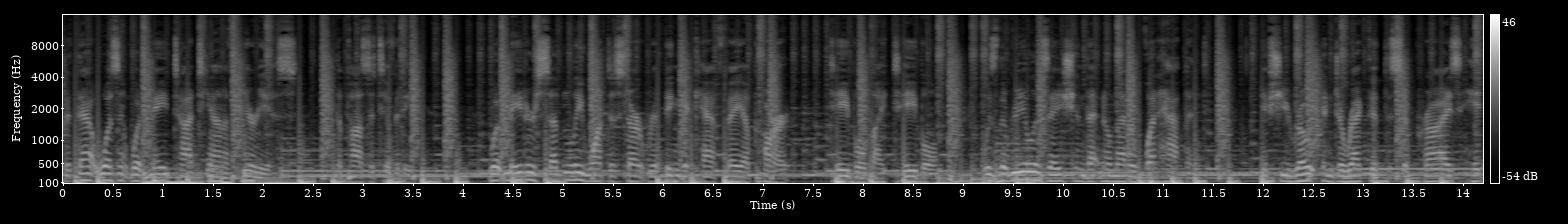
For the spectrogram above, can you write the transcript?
But that wasn't what made Tatiana furious the positivity. What made her suddenly want to start ripping the cafe apart, table by table, was the realization that no matter what happened, if she wrote and directed the surprise hit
